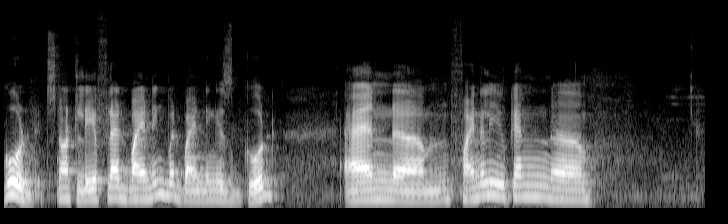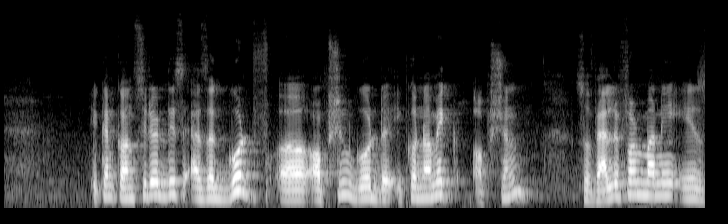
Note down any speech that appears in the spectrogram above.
good, it is not lay flat binding but binding is good and um, finally you can uh, you can consider this as a good uh, option, good economic option. So, value for money is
